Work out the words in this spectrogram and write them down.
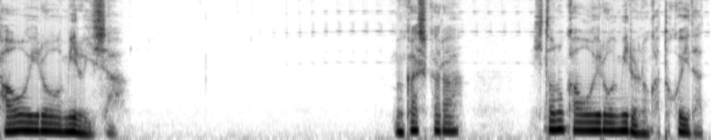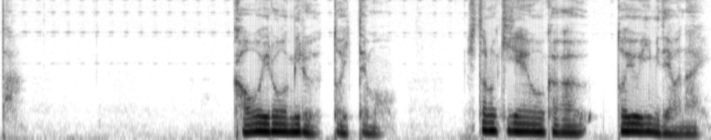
顔色を見る医者。昔から人の顔色を見るのが得意だった。顔色を見ると言っても、人の機嫌を伺うという意味ではない。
